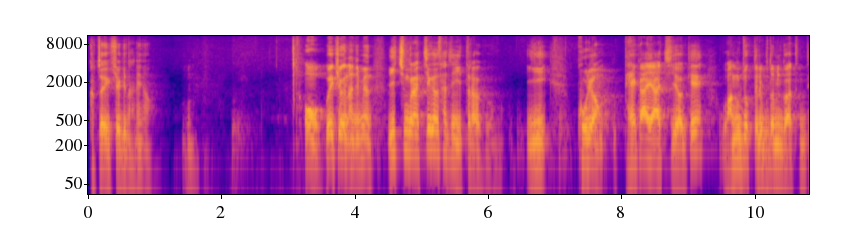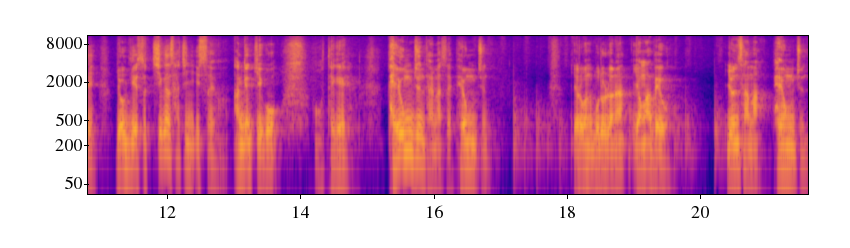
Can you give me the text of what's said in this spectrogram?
갑자기 기억이 나네요. 음. 어, 왜 기억이 나냐면 이 친구랑 찍은 사진이 있더라고. 이 고령, 대가야 지역의 왕족들의 무덤인 것 같은데 여기에서 찍은 사진이 있어요. 안경 끼고 어, 되게 배용준 닮았어요. 배용준. 여러분은 모를려나? 영화 배우 윤사마, 배용준.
